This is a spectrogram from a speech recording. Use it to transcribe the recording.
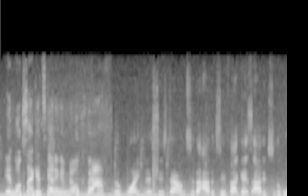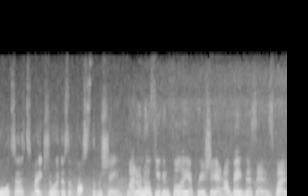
It looks like it's getting a milk bath. The whiteness is down to the additive that gets added to the water to make sure it doesn't rust the machine. I don't know if you can fully appreciate how big this is, but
